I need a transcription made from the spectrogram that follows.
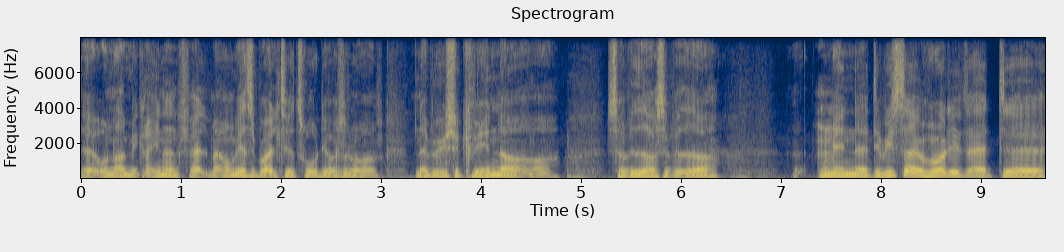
øh, under et migræneanfald. Man var mere tilbøjelig til at tro, at det var sådan noget nervøse kvinder og så videre og så videre. Men øh, det viste sig jo hurtigt, at øh,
